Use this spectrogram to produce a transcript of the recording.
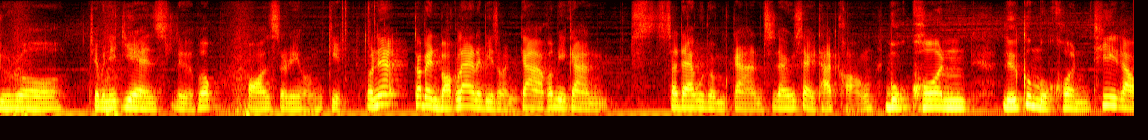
ยูโร เจมินิสเยนส์หรือพวกปอนสเตริงของอังกฤษ ตัวเนี้ยก็เป็นบล็อกแรกในปี 2009 ก็มีการแสดงอุดมการแสดงวิสัยทัศน์ของบุคคล หรือกลุ่มบุคคลที่เรา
